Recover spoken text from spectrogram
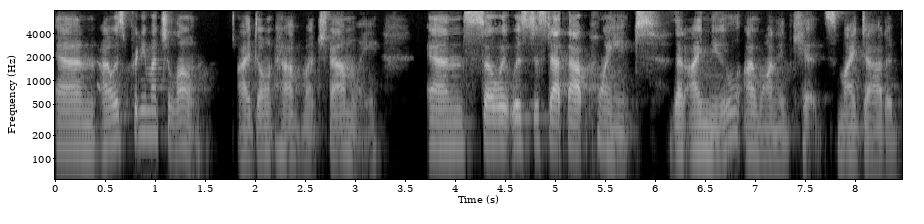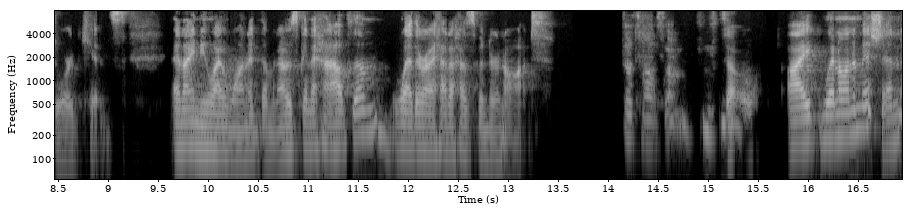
And I was pretty much alone. I don't have much family. And so it was just at that point that I knew I wanted kids. My dad adored kids, and I knew I wanted them, and I was going to have them whether I had a husband or not. That's awesome. so I went on a mission.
